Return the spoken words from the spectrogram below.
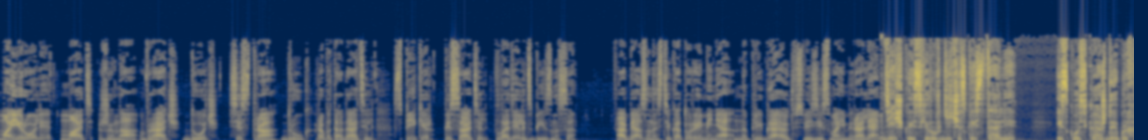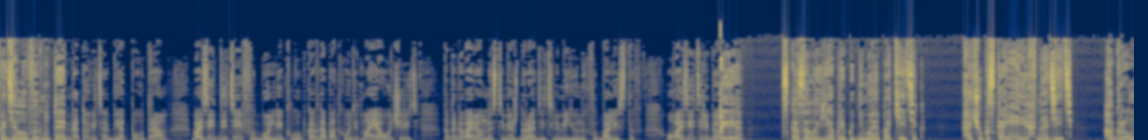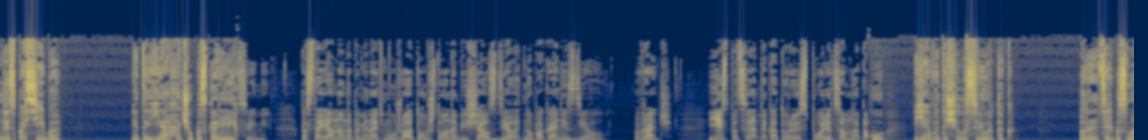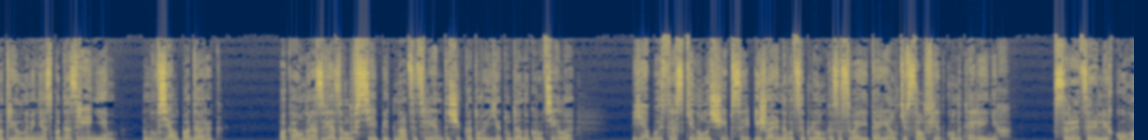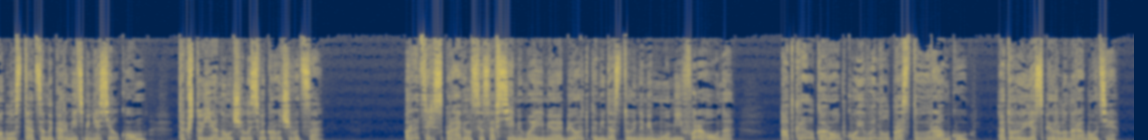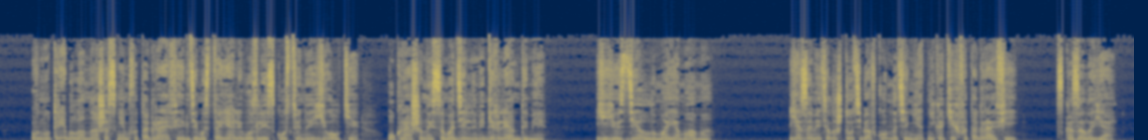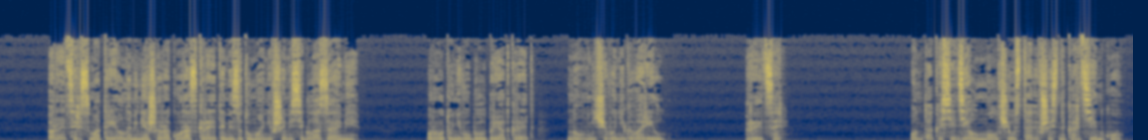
Мои роли — мать, жена, врач, дочь, сестра, друг, работодатель, спикер, писатель, владелец бизнеса. Обязанности, которые меня напрягают в связи с моими ролями... Дечка из хирургической стали — и сквозь каждое проходила выгнутая... Готовить обед по утрам, возить детей в футбольный клуб, когда подходит моя очередь, по договоренности между родителями юных футболистов, увозить ребенка... «Э», — сказала я, приподнимая пакетик. «Хочу поскорее их надеть. Огромное спасибо». «Это я хочу поскорее их...» Постоянно напоминать мужу о том, что он обещал сделать, но пока не сделал. Врач. Есть пациенты, которые спорят со мной по... Я вытащила сверток. Рыцарь посмотрел на меня с подозрением, но взял подарок. Пока он развязывал все 15 ленточек, которые я туда накрутила, я быстро скинула чипсы и жареного цыпленка со своей тарелки в салфетку на коленях. С рыцаря легко могло статься накормить меня силком, так что я научилась выкручиваться. Рыцарь справился со всеми моими обертками, достойными мумии фараона, открыл коробку и вынул простую рамку, которую я сперла на работе. Внутри была наша с ним фотография, где мы стояли возле искусственной елки, украшенной самодельными гирляндами. Ее сделала моя мама. «Я заметила, что у тебя в комнате нет никаких фотографий», — сказала я. Рыцарь смотрел на меня широко раскрытыми, затуманившимися глазами. Рот у него был приоткрыт, но он ничего не говорил. «Рыцарь?» Он так и сидел, молча уставившись на картинку —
